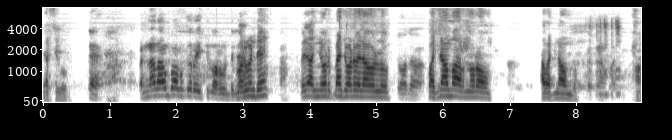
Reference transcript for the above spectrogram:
ഇറച്ചി പോകും. പെണ്ണാടാകുമ്പോ നമുക്ക് റേറ്റ് കുറവുണ്ട് കുറവുണ്ട്. ഒരു അഞ്ഞൂറ് റുപ്യ ചോട വില ഉള്ളൂ. പറ്റിനാകുമ്പോൾ അറുന്നൂറാവും. ആ. പറ്റിനാകുമ്പോൾ ആ.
